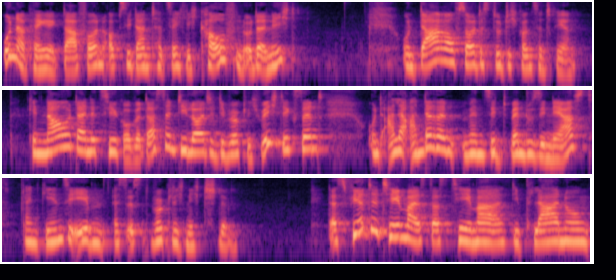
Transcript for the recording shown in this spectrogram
unabhängig davon, ob sie dann tatsächlich kaufen oder nicht. Und darauf solltest du dich konzentrieren. Genau deine Zielgruppe. Das sind die Leute, die wirklich wichtig sind. Und alle anderen, wenn, sie, wenn du sie nervst, dann gehen sie eben. Es ist wirklich nicht schlimm. Das vierte Thema ist das Thema, die Planung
